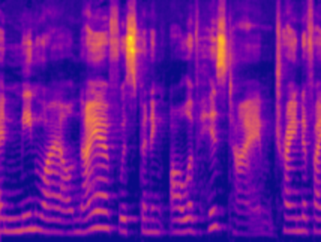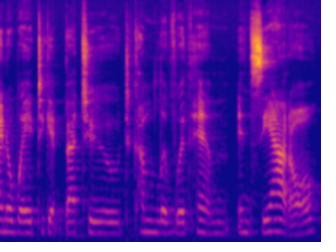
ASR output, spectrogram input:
And meanwhile, Naif was spending all of his time trying to find a way to get Betu to come live with him in Seattle.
